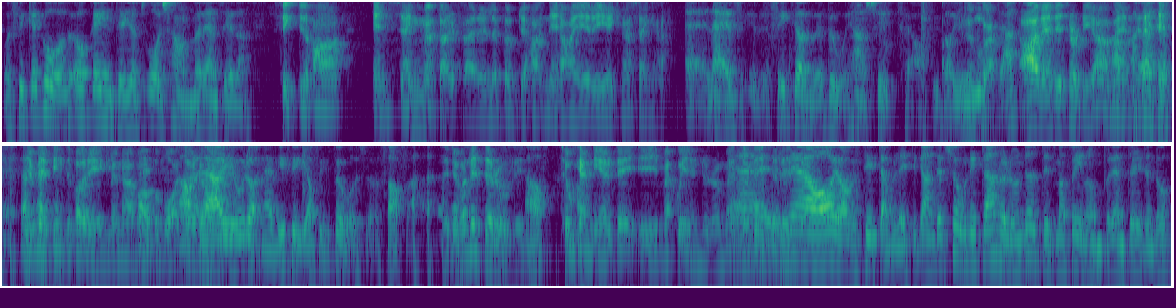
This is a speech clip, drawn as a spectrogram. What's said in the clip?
Och fick jag gå och åka in till Göteborgs hamn med den sedan. Fick du ha en säng med farfar eller behövde ni ha era egna sängar? Eh, nej, fick jag bo i hans hytt. Ja, vi var ju gifta. Ja, nej, det trodde jag. Men eh, jag vet inte vad reglerna var på båtar. Ja, nej, jo då, nej, vi fick, jag fick bo hos farfar. Det var lite roligt. Ja. Tog han ner dig i maskinrummet och visade Eh, lite? Ja, jag vill titta lite grann. Det såg lite annorlunda ut i ett maskinrum på den tiden. Då,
